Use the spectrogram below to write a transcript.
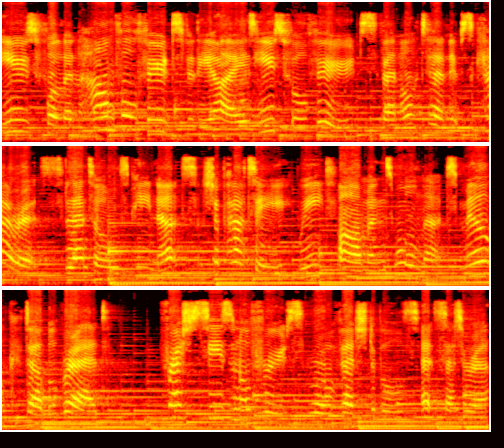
Useful and harmful foods for the eyes. Useful foods. Fennel, turnips, carrots, lentils, peanuts, chapati, wheat, almonds, walnuts, milk, double bread. Fresh seasonal fruits, raw vegetables, etc.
